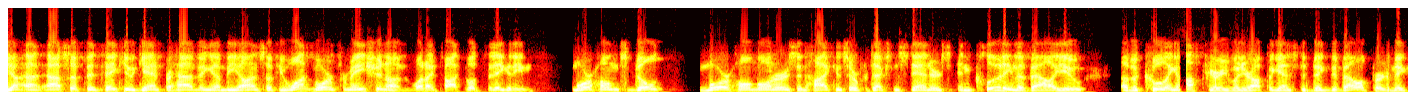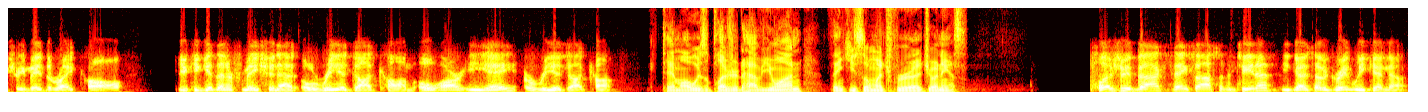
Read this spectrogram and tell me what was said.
Yeah, uh, Asif, thank you again for having uh, me on. So if you want more information on what I talked about today, getting more homes built, more homeowners, and high consumer protection standards, including the value of a cooling off period when you're up against a big developer to make sure you made the right call, you can get that information at orea.com, O-R-E-A, orea.com. Tim, always a pleasure to have you on. Thank you so much for uh, joining us. Pleasure to be back. Thanks, Asif and Tina. You guys have a great weekend now.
